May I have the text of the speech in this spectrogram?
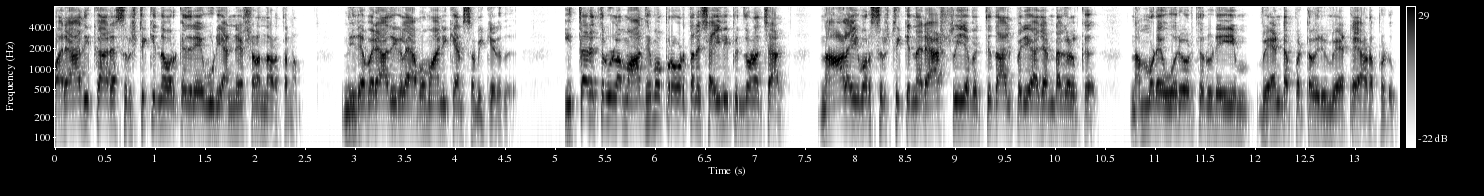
പരാതിക്കാരെ സൃഷ്ടിക്കുന്നവർക്കെതിരെ കൂടി അന്വേഷണം നടത്തണം. നിരപരാധികളെ അപമാനിക്കാൻ ശ്രമിക്കരുത്. ഇത്തരത്തിലുള്ള മാധ്യമപ്രവർത്തന ശൈലി പിന്തുണച്ചാൽ നാളെ ഇവർ സൃഷ്ടിക്കുന്ന രാഷ്ട്രീയ വ്യക്തി താല്പര്യ അജണ്ടകൾക്ക് നമ്മുടെ ഓരോരുത്തരുടെയും വേണ്ടപ്പെട്ടവരും വേട്ടയാടപ്പെടും.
